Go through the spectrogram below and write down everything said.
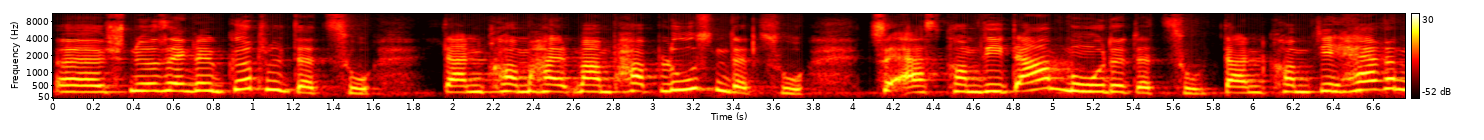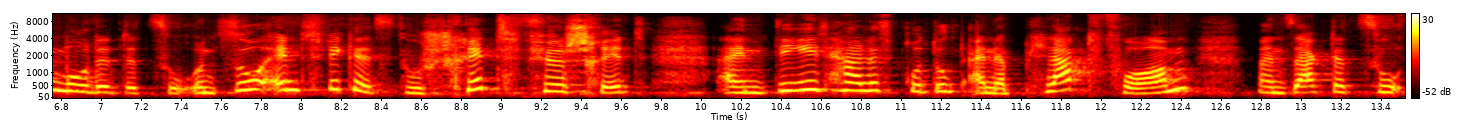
äh, Schnürsenkel, Gürtel dazu. Dann kommen halt mal ein paar Blusen dazu. Zuerst kommt die Damenmode dazu. Dann kommt die Herrenmode dazu. Und so entwickelst du Schritt für Schritt ein digitales Produkt, eine Plattform. Man sagt dazu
